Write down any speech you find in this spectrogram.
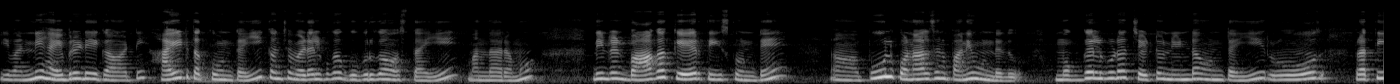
ఇవన్నీ హైబ్రిడే కాబట్టి హైట్ తక్కువ ఉంటాయి. కొంచెం వెడల్పుగా గుబురుగా వస్తాయి మందారము. దీంట్లో బాగా కేర్ తీసుకుంటే పూలు కొనాల్సిన పని ఉండదు. మొగ్గలు కూడా చెట్టు నిండా ఉంటాయి. రోజు ప్రతి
